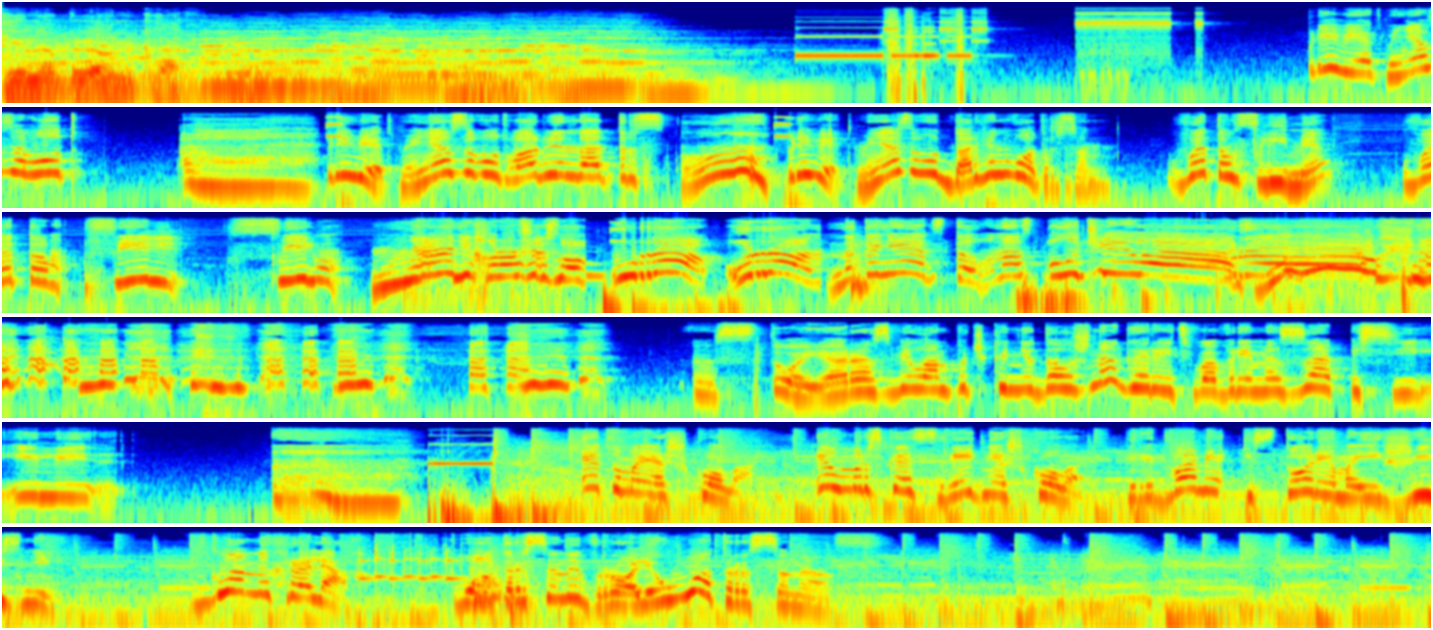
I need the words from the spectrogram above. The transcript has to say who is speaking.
Speaker 1: Кинопленка.
Speaker 2: Привет, меня зовут... А, Привет, меня зовут Дарвин Уотерс... М, Привет, меня зовут Дарвин Уотерсон. В этом фильме, в этом филь... Фильм... Ня, нехорошее слово! Ура! Ура! Наконец-то! У нас получилось!
Speaker 3: Стой, а разве лампочка не должна гореть во время записи или... Это моя школа. Элморская средняя школа. Перед вами история моей жизни. В главных ролях Уотерсоны в роли Уотерсонов.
